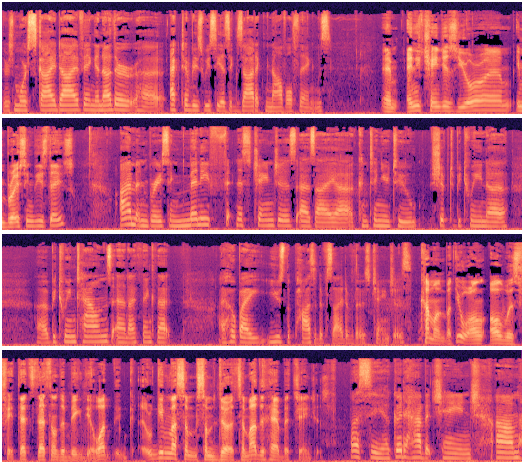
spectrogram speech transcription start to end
there's more skydiving and other uh, activities we see as exotic, novel things. Um, any changes you're um, embracing these days? I'm embracing many fitness changes as I uh, continue to shift between uh, uh, between towns, and I think that I hope I use the positive side of those changes. Come on, but you're al- always fit. That's that's not a big deal. What? Give us some some dirt, some other habit changes. Let's see, a good habit change. Um,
